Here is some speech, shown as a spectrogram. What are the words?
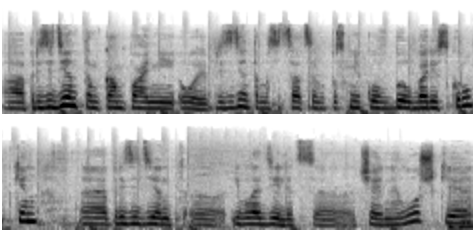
А Президентом компании, ой, президентом Ассоциации выпускников был Борис Крупкин, э, президент э, и владелец чайной ложки,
